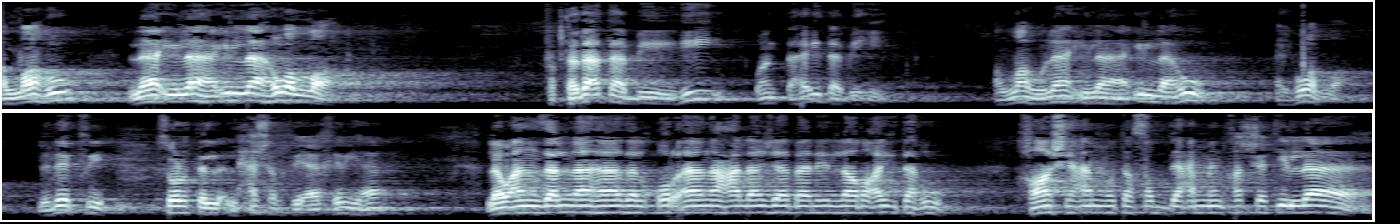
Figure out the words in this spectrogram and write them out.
الله لا إله إلا هو الله. فابتدأت به وانتهيت به. الله لا إله إلا هو أي هو الله. لذلك في سورة الحشر في آخرها لو أنزلنا هذا القرآن على جبل لرأيته. خاشعا متصدعا من خشية الله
